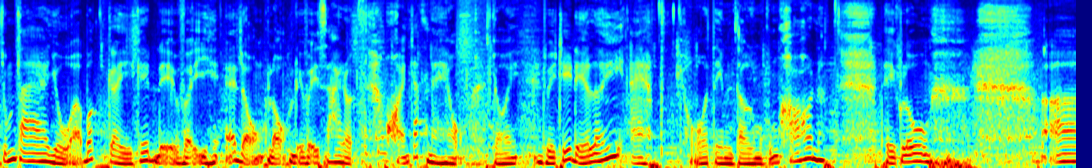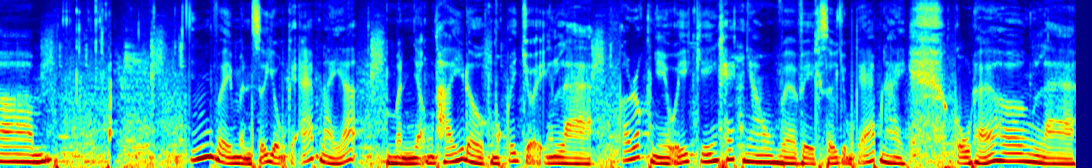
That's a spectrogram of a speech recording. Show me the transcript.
chúng ta dù ở bất kỳ cái địa vị lộn lộn địa vị sai rồi khoảng cách nào trời vị trí địa lý à trời ơi tìm từ mà cũng khó nữa. Thiệt luôn. À, chính vì mình sử dụng cái app này á mình nhận thấy được một cái chuyện là có rất nhiều ý kiến khác nhau về việc sử dụng cái app này. Cụ thể hơn là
